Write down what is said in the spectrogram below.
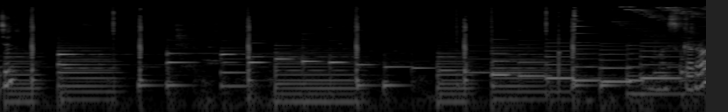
Kajal mascara?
